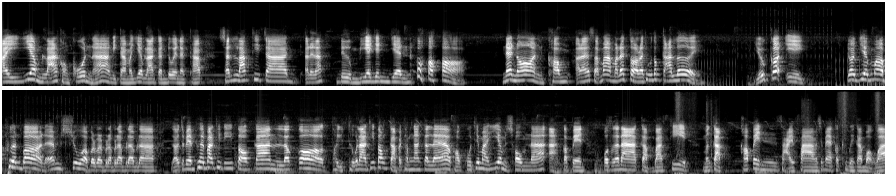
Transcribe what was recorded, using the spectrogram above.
ปเยี่ยมร้านของคุณนะมีการมาเยี่ยมร้านกันด้วยนะครับ ฉันรักที่จะอะไรนะ ดื่มเบียร์เย็นๆ แน่นอนคำอะไรสามารถมาได้ตลอดอะไรที่คุณต้องการเลย you got อีก ยอดเยี่ยมมากเพื่อนบ้าน I'm sure บลาบลาบลาบลาบลาเราจะเป็นเพื่อนบ้านที่ดีต่อกัน แล้วก็ถึงเวลาที่ต้องกลับไปทำงานกันแล้ว ขอบคุณที่มาเยี่ยมชมนะอะก็เป็นบทสนทนากับบัสที่เหมือนกับเขาเป็นสายฟาร์มใช่ไหมก็คือเป็นการบอกว่า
